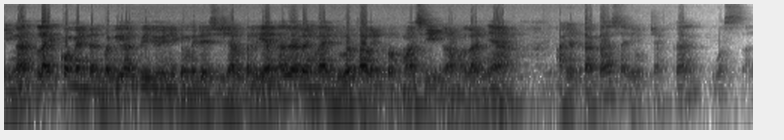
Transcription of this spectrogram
Ingat, like, komen, dan bagikan video ini ke media sosial kalian agar yang lain juga tahu informasi ramalannya. Akhir kata saya ucapkan wassalam.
